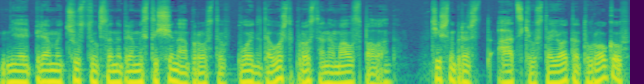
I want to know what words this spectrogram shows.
Я прямо чувствую, что она прям истощена просто, вплоть до того, что просто она мало спала. Тиш, например, адски устает от уроков.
